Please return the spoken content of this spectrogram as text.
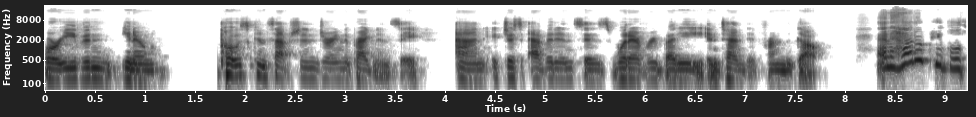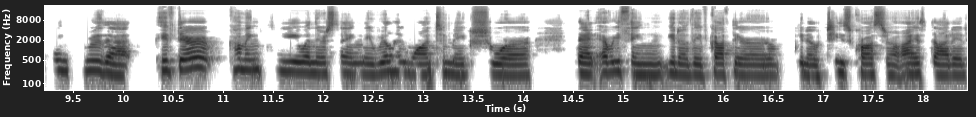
or even, you know, post conception during the pregnancy and it just evidences what everybody intended from the go. And how do people think through that? If they're coming to you and they're saying they really want to make sure that everything, you know, they've got their, you know, T's crossed and I's dotted,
